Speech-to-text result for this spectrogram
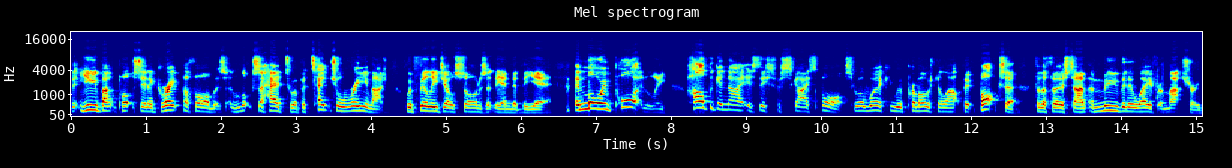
that Eubank puts in a great performance and looks ahead to a potential rematch with Billy Joe Saunders at the end of the year? And more importantly, how big a night is this for Sky Sports, who are working with promotional outfit Boxxer for the first time and moving away from Matchroom?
